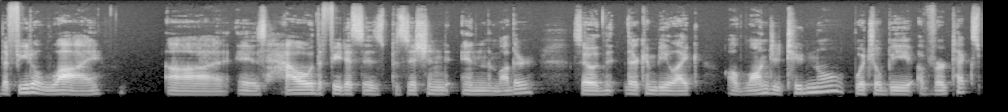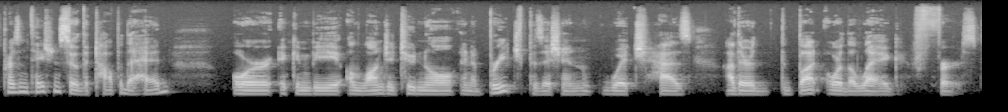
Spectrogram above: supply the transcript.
The fetal lie uh, is how the fetus is positioned in the mother. So th- there can be like a longitudinal, which will be a vertex presentation, so the top of the head, or it can be a longitudinal in a breech position, which has either the butt or the leg first.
